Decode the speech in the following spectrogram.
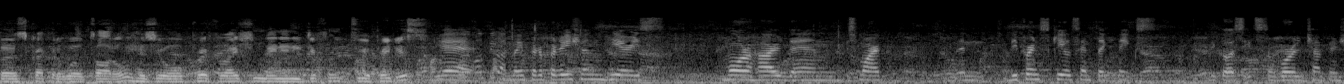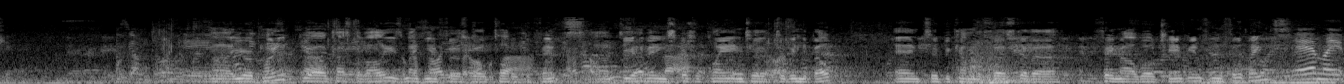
first crack at a world title, has your preparation been any different to your previous? Yeah, my preparation here is more hard and smart and different skills and techniques because it's a world championship. Uh, your opponent, Yokasta Valle, is making her first world title defence. Uh, do you have any special plan to, to win the belt and to become the first ever female world champion from the Philippines? Yeah, my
